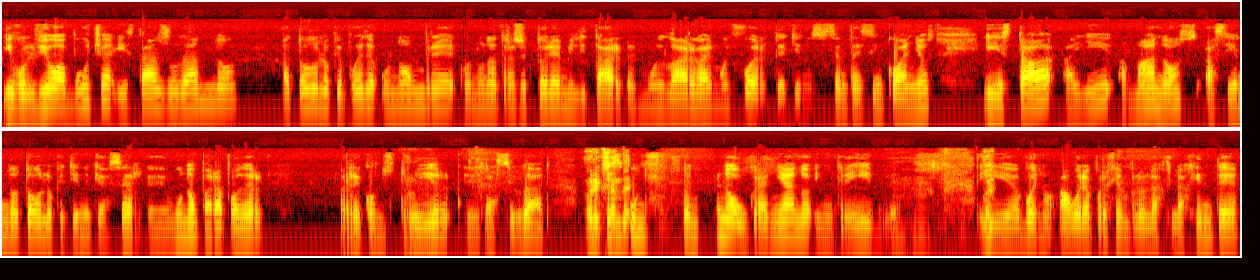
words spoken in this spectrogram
y volvió a Bucha y está ayudando a todo lo que puede un hombre con una trayectoria militar muy larga y muy fuerte, tiene 65 años, y está allí a manos haciendo todo lo que tiene que hacer eh, uno para poder reconstruir eh, la ciudad. Es un fenómeno ucraniano increíble. Y eh, bueno, ahora, por ejemplo, la, la gente,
